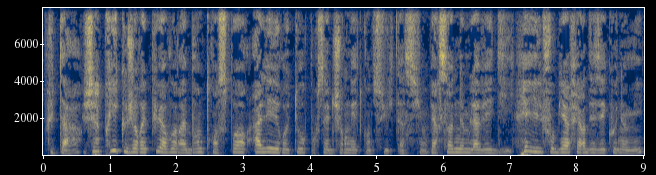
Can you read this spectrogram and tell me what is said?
Plus tard, j'appris que j'aurais pu avoir un bon de transport aller et retour pour cette journée de consultation. Personne ne me l'avait dit, et il faut bien faire des économies.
